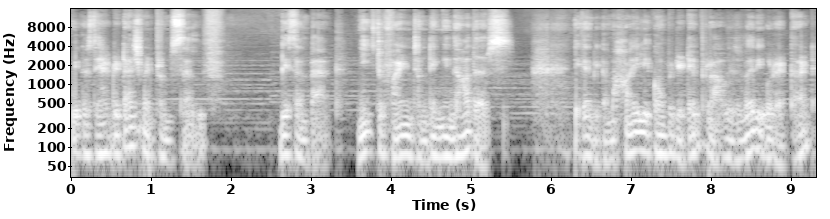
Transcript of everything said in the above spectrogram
Because they have detachment from self. This empath needs to find something in the others. They can become highly competitive. Rahu is very good at that.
